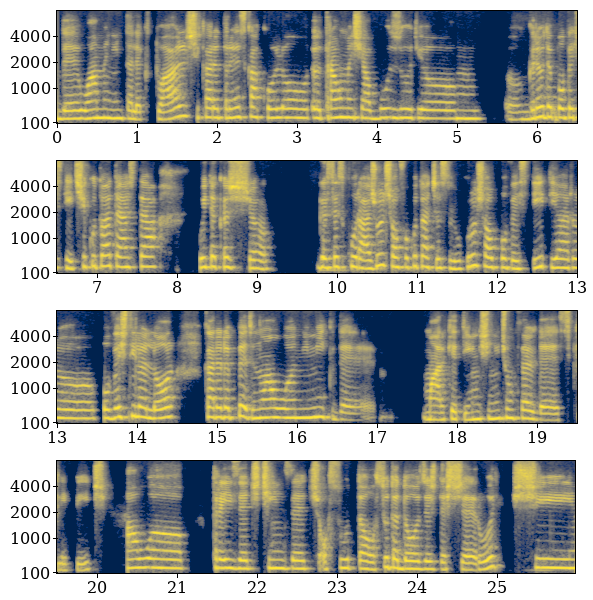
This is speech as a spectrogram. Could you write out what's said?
de oameni intelectuali și care trăiesc acolo traume și abuzuri greu de povestit. Și cu toate astea, uite că își găsesc curajul și au făcut acest lucru și au povestit, iar uh, poveștile lor, care, repet, nu au uh, nimic de marketing și niciun fel de sclipici, au uh, 30, 50, 100, 120 de share-uri și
